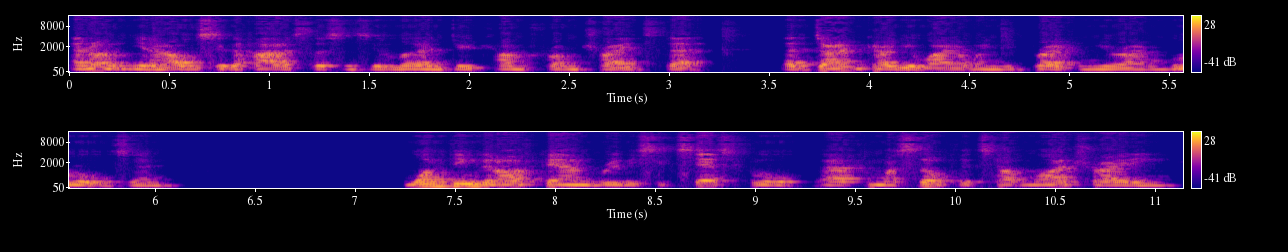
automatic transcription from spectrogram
And, you know, obviously the hardest lessons you learn do come from trades that, that don't go your way or when you've broken your own rules. And one thing that I've found really successful uh, for myself that's helped my trading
